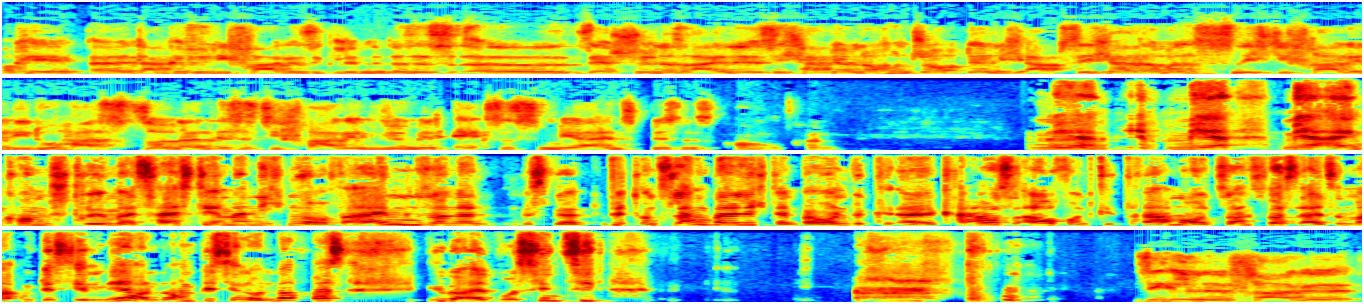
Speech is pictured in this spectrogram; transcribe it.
Okay, äh, danke für die Frage, Sieglinde. Das ist äh, sehr schön. Das eine ist, ich habe ja noch einen Job, der mich absichert, aber das ist nicht die Frage, die du hast, sondern es ist die Frage, wie wir mit Access mehr ins Business kommen können. Mehr, ähm, mehr, mehr, mehr Einkommensströme. Es heißt ja immer nicht nur auf einem, sondern es wird, wird uns langweilig, dann bauen wir äh, Chaos auf und Drama und sonst was, also machen ein bisschen mehr und noch ein bisschen und noch was, überall wo es hinzieht. Sieglinde Frage,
